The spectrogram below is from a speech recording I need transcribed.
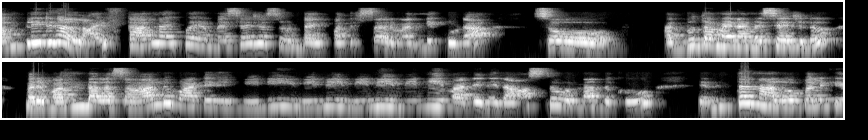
కంప్లీట్గా లైఫ్ టర్న్ అయిపోయే మెసేజెస్ ఉంటాయి పత్రిసారి అన్ని కూడా. సో అద్భుతమైన మెసేజ్లు. మరి వందల సార్లు వాటిని విని విని విని విని వాటిని రాస్తూ ఉన్నందుకు ఎంత నా లోపలికి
